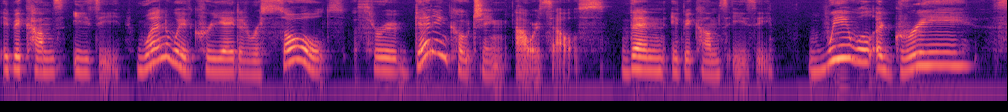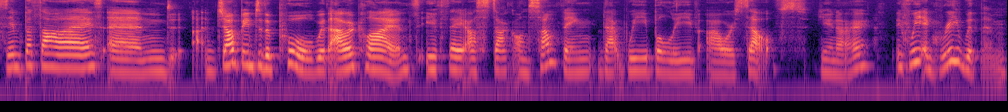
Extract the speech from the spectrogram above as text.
it becomes easy. When we've created results through getting coaching ourselves, then it becomes easy. We will agree sympathize and jump into the pool with our clients if they are stuck on something that we believe ourselves, you know? If we agree with them,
